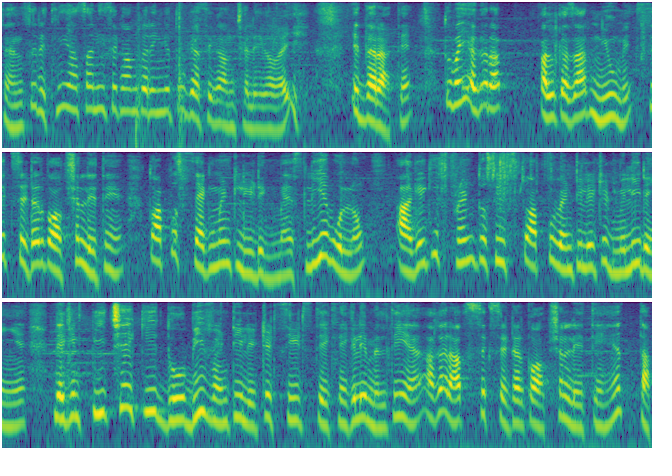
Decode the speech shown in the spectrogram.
सेंसर इतनी आसानी से काम करेंगे तो कैसे काम चलेगा भाई? इधर आते हैं। तो भाई, अगर आप अलकजार न्यू में सिक्स सीटर का ऑप्शन लेते हैं तो आपको सेगमेंट लीडिंग मैं इसलिए बोल रहा हूँ, आगे की फ्रंट दो सीट्स तो आपको वेंटिलेटेड मिल ही रही हैं, लेकिन पीछे की दो भी वेंटिलेटेड सीट्स देखने के लिए मिलती हैं, अगर आप सिक्स सीटर का ऑप्शन लेते हैं तब।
